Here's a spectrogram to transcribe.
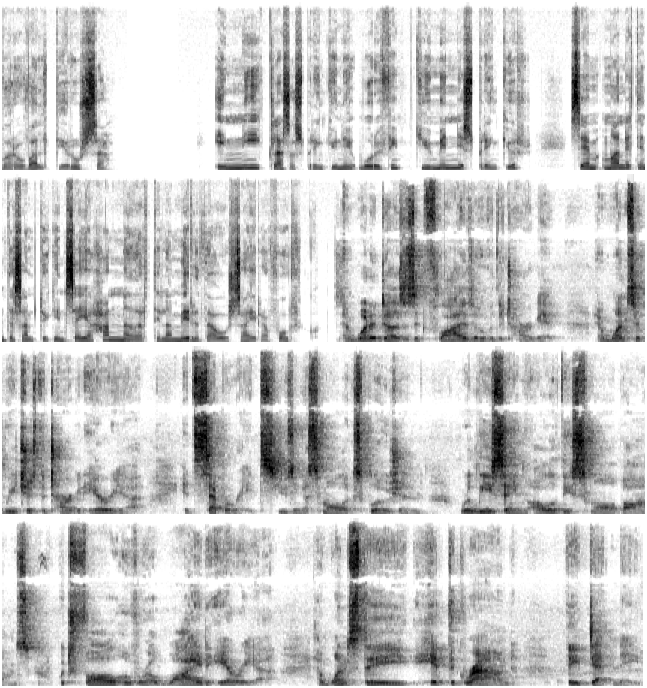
var á valdi rússa. Inni í klasasprengjunni voru 50 minnisprengjur sem mannettindasamtökin segja hannaðar til að myrða og særa fólk. And what it does is it flies over the target and once it reaches the target area it separates using a small explosion releasing all of these small bombs which fall over a wide area and once they hit the ground they detonate.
